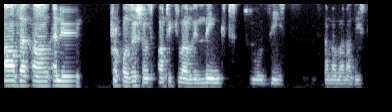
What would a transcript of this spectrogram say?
are there are any propositions particularly linked to these phenomena, these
